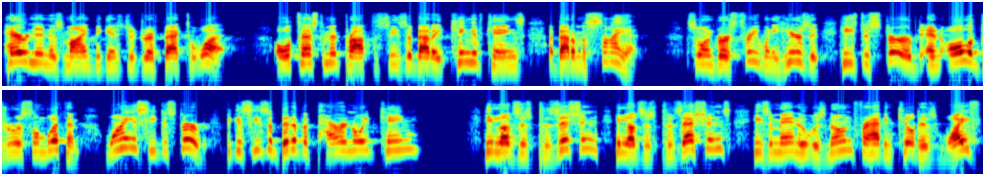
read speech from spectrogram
Herod in his mind begins to drift back to what? Old Testament prophecies about a king of kings, about a Messiah. So in verse 3, when he hears it, he's disturbed and all of Jerusalem with him. Why is he disturbed? Because he's a bit of a paranoid king. He loves his position. He loves his possessions. He's a man who was known for having killed his wife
